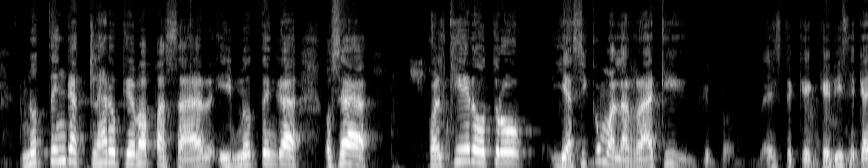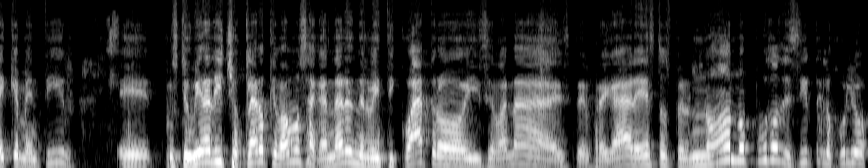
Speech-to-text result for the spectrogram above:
no tenga claro qué va a pasar y no tenga, o sea, cualquier otro, y así como Alasraqui, este, que, que dice que hay que mentir, eh, pues te hubiera dicho, claro que vamos a ganar en el 24 y se van a este, fregar estos, pero no, no pudo decírtelo, Julio.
